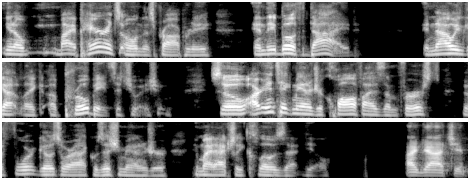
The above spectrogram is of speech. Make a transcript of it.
you know, my parents own this property and they both died. And now we've got like a probate situation. So our intake manager qualifies them first before it goes to our acquisition manager who might actually close that deal. I got you.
